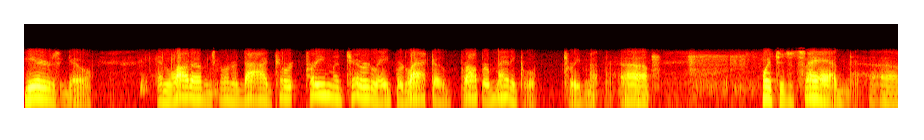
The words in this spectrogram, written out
years ago. And a lot of them's going to die pure, prematurely for lack of proper medical treatment, uh, which is sad. Uh,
